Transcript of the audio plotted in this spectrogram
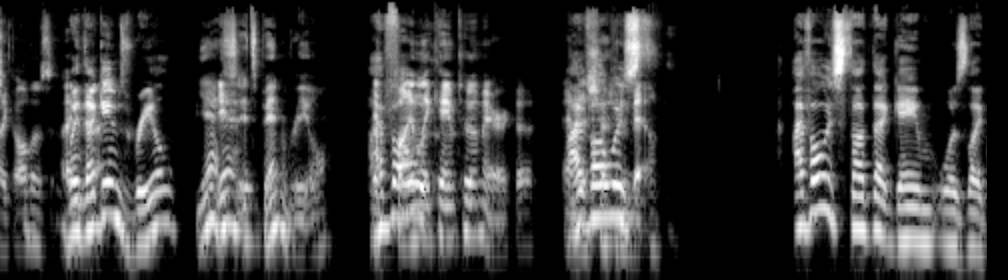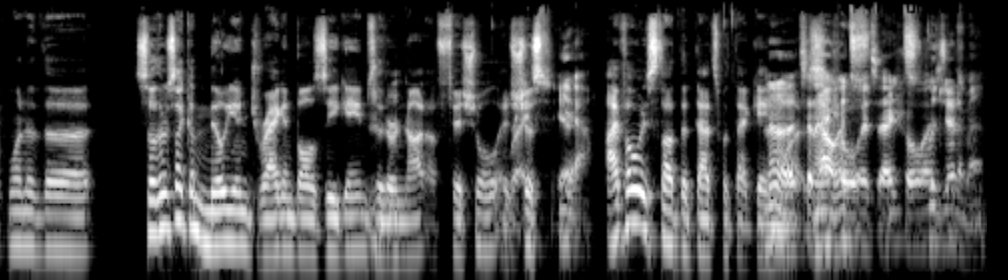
like all those. I- wait that I- game's real Yes, Yeah. it's been real. It finally always, came to America. And I've always down. I've always thought that game was like one of the. So there's like a million Dragon Ball Z games that are mm-hmm. not official. It's Right. just Yeah. Yeah. I've always thought that that's what that game No, was. it's an No, actual. it's- It's, actual. it's legitimate.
